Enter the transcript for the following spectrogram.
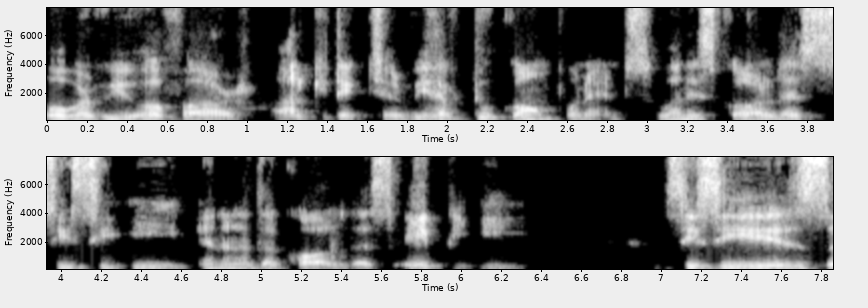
overview of our architecture. We have two components. One is called as CCE, and another called as APE. CCE is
